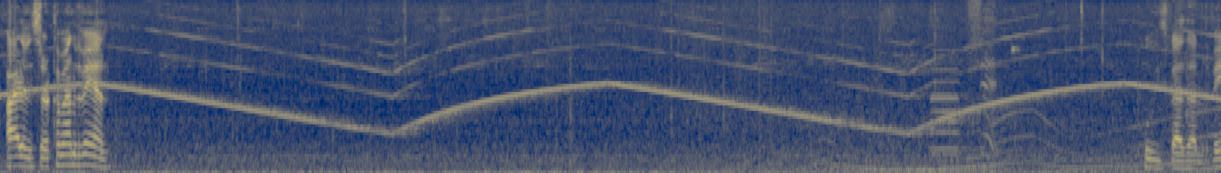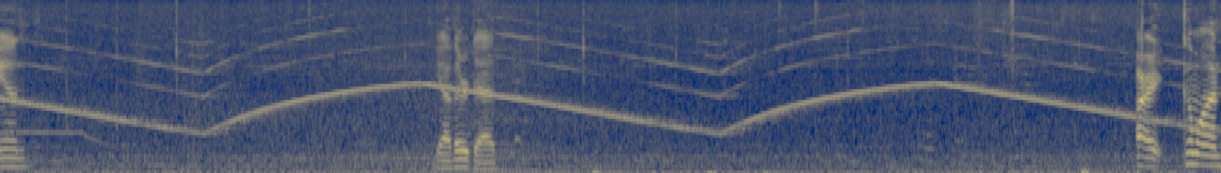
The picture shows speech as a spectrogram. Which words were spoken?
Alright then, sir, come out of the van. Pull these guys out of the van. Yeah, they're dead. Alright, come on.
